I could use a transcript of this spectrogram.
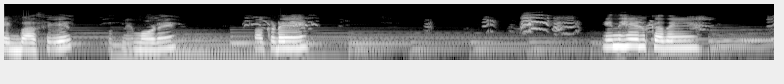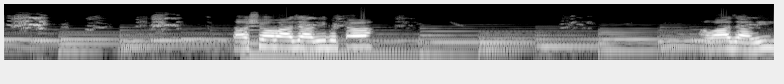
एक बार फिर घुटने मोड़े पकड़े। इनहेल करें। आशो आवाज़ आ रही बेटा? आवाज़ आ रही।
